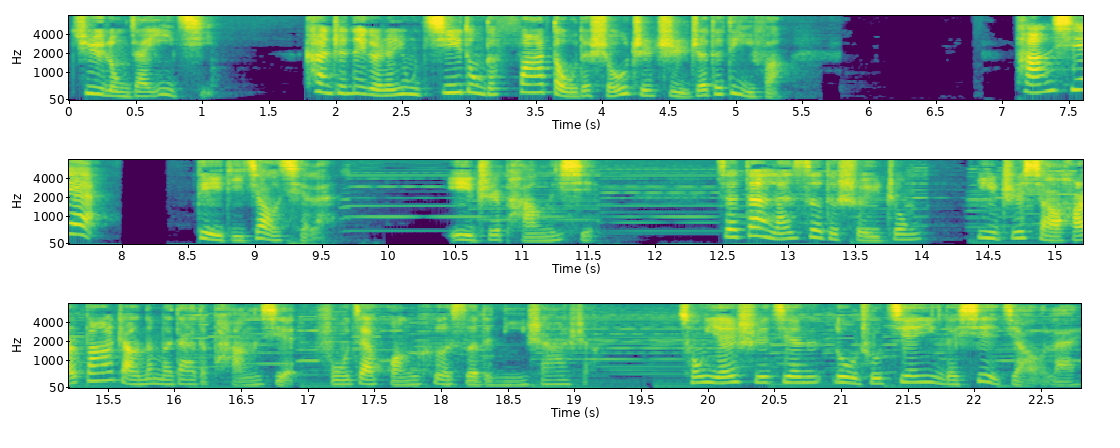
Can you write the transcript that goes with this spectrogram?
聚拢在一起，看着那个人用激动的发抖的手指指着的地方。螃蟹！弟弟叫起来。一只螃蟹，在淡蓝色的水中，一只小孩巴掌那么大的螃蟹浮在黄褐色的泥沙上，从岩石间露出坚硬的蟹脚来。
